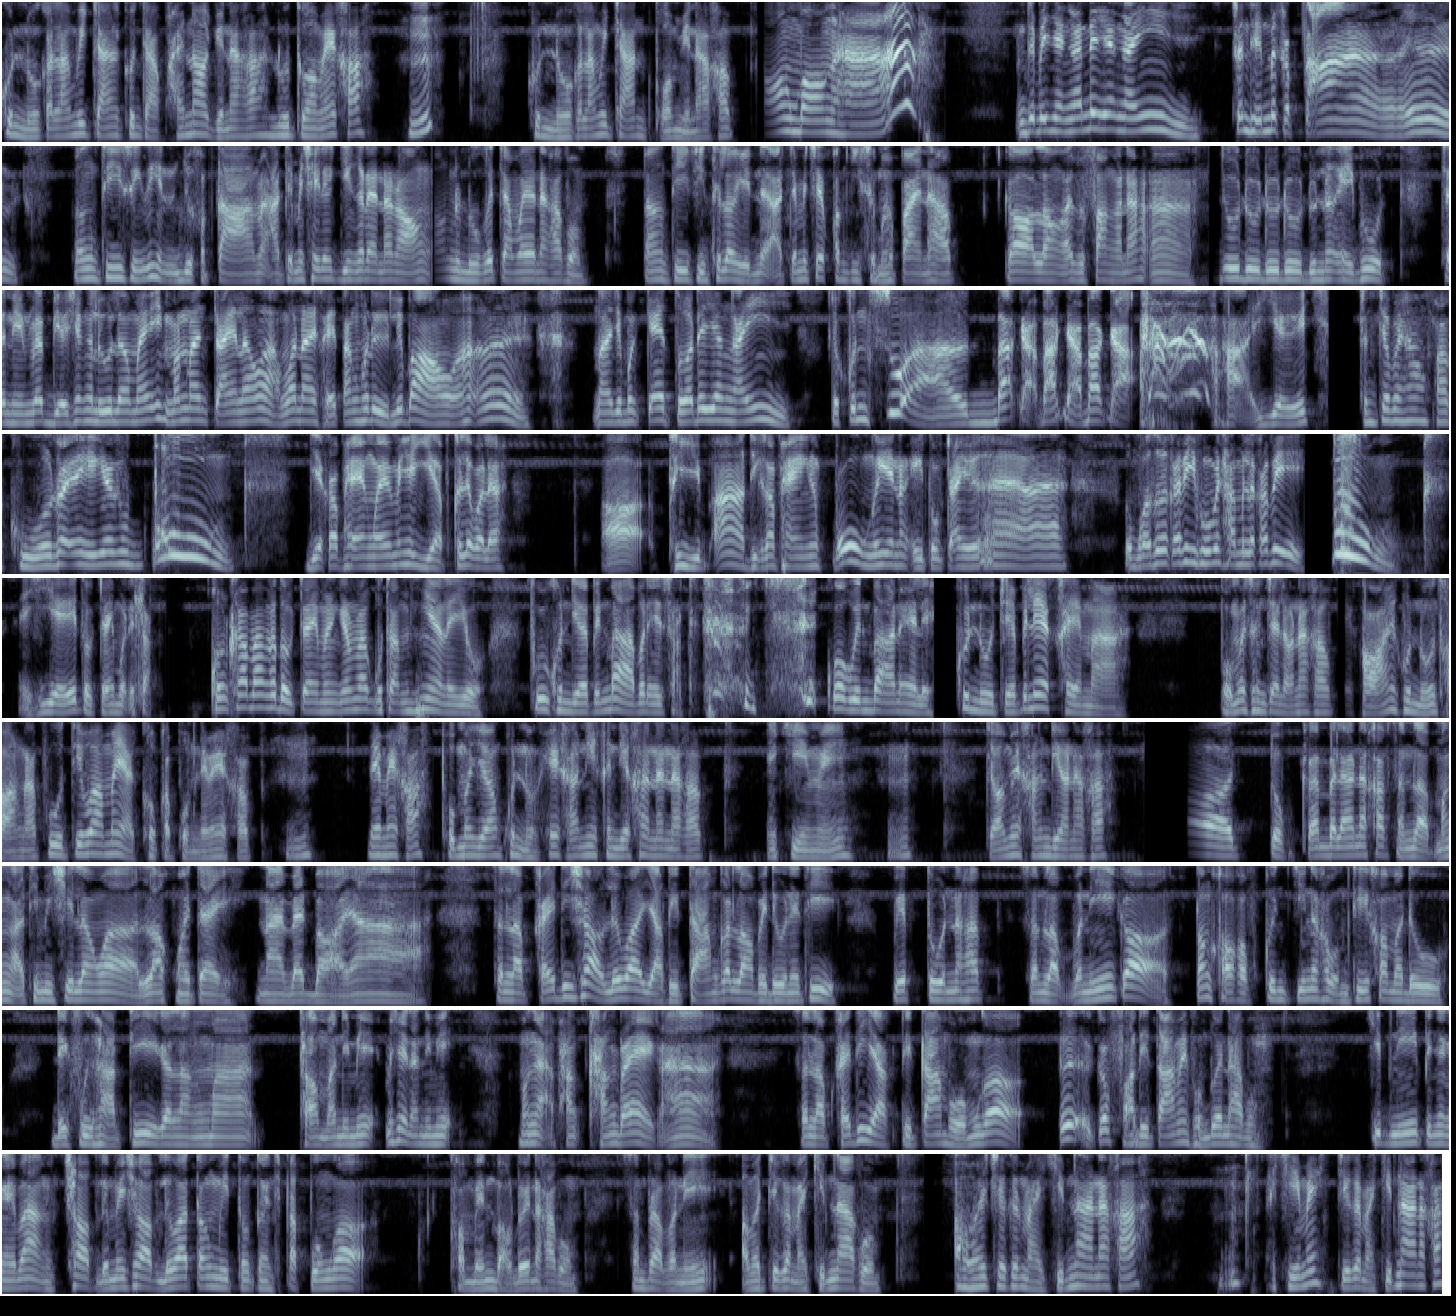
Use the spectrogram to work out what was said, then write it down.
คุณหนูกำลังวิจารณ์คนจากภายนอกอยู่นะคะ รู้ตัวไหมคะหืมคุณหนูกำลังวิจารณ์ผมอยู่นะครับน้องมองหา มันจะเป็นอย่างนั้นได้ยังไง ฉันเห็นมากับตาเออบางทีสิ่งที่เห็นอยู่กับตา มันอาจจะไม่ใช่เรื่องจริงก็ได้นะน้องน้องหนูๆก็จำไว้นะครับผม บางทีสิ่งที่เราเห็นอาจจะไม่ใช่ความจริงเสมอไปนะครับ ก็ลองเอาไปฟังกันนะอ่าดูดูดูดูดูนางเอกพูด ฉันเห็นแบบเดียวฉันก็รู้แล้วไหม มันมั่นใจแล้วอะว่านายใส่ตังค์คนอื่นหรือเปล่า เออ นายจะมาแก้ตัวได้ยังไงจะคนสั่วบ้ากะบ้ากะบ้ากะหายเย้ยฉันจะไปห้องพักครูตัวเองปุ้งเหยียบกระแพงไว้ไม่ใช่เหยียบเขาเรียกว่าอะไรอ่าถีบอ่าถีบกระแพงปุ้งเฮียนางเอกตกใจเออผมขอโทษครับพี่ผมไม่ทำแล้วครับพี่ ปุ้งไอ้เฮียตกใจหมดไอ้สัตว์คนข้างบ้านก็ตกใจเหมือนกันว่ากูทำเฮียอะไรอยู่พูดคนเดียวเป็นบ้าปะเนี่ยไอ้สัตว์กูวกูเป็นบ้าแน่เลย คุณหนูเจ๊ไปเรียกใครมา ผมไม่สนใจหรอกนะครับ ขอให้คุณหนูถอนคำพูดที่ว่าไม่อยากคบกับผมได้ไหมครับได้ไหมคะผมมายอมคุณหนูแค่ครั้งนี้ครั้งเดียวเท่านั้นนะครับไอ้คีไหมจะเอาไม่ครั้งเดียวนะคะก็จบกันไปแล้วนะครับสำหรับมังงะที่มีชื่อเรื่องว่าลอกหัวใจนายแบดบอยอ่าสำหรับใครที่ชอบหรือว่าอยากติดตามก็ลองไปดูในที่เว็บตูนนะครับสำหรับวันนี้ก็ต้องขอขอบคุณจริงนะครับผมที่เข้ามาดูเด็กฝึกหัดที่กำลังมาทำอนิเมะไม่ใช่อนิเมะมังงะครั้งแรกอ่า สำหรับใครที่อยากติดตามผมก็เออก็ฝากติดตามให้ผมด้วยนะครับผม คลิปนี้เป็นยังไงบ้างชอบหรือไม่ชอบ หรือว่าต้องมีตรงไหนที่ปรับปรุงก็คอมเมนต์บอกด้วยนะครับผมสำหรับวันนี้เอาไว้เจอกันใหม่คลิปหน้าครับผม เอาไว้เจอกันใหม่คลิปหน้านะคะอืมโอคีไหมเจอกันใหม่คลิปหน้านะคะ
